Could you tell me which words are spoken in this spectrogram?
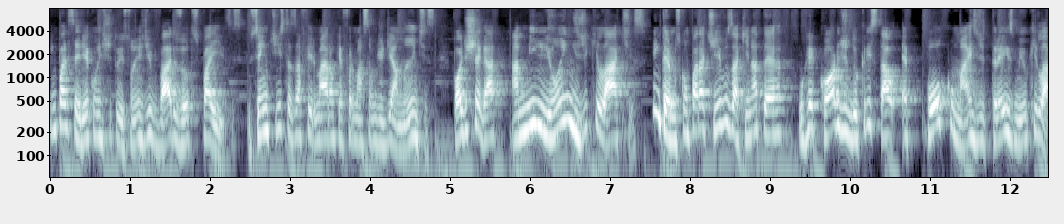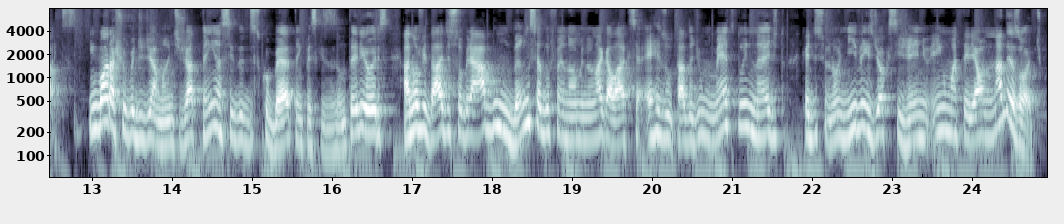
em parceria com instituições de vários outros países. Os cientistas afirmaram que a formação de diamantes pode chegar a milhões de quilates. Em termos comparativos, aqui na Terra, o recorde do cristal é pouco mais de 3 mil quilates. Embora a chuva de diamante já tenha sido descoberta em pesquisas anteriores, a novidade sobre a abundância do fenômeno na galáxia é resultado de um método inédito que adicionou níveis de oxigênio em um material nada exótico,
